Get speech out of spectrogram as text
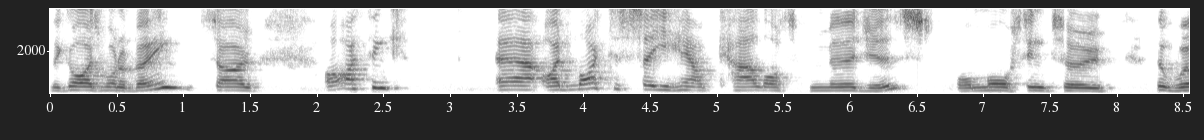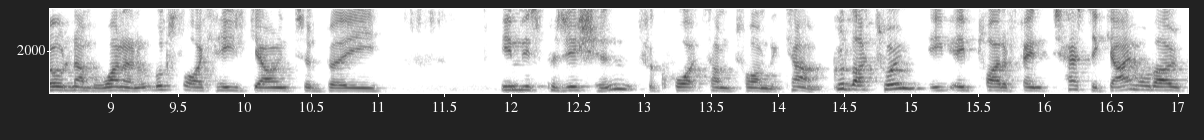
the guys want to be him. So I think uh, I'd like to see how Carlos merges or morphs into the world number one, and it looks like he's going to be in this position for quite some time to come. Good luck to him. He, he played a fantastic game, although,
